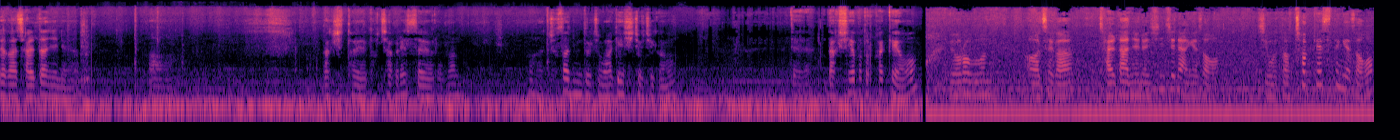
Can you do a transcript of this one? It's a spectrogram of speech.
제가 잘 다니는 어, 낚시터에 도착을 했어요, 여러분. 어, 조사님들 좀 와 계시죠, 지금? 이제 낚시해 보도록 할게요. 여러분, 어, 제가 잘 다니는 신진양에서 지금부터 첫 캐스팅에서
